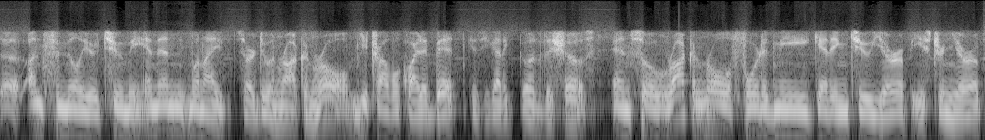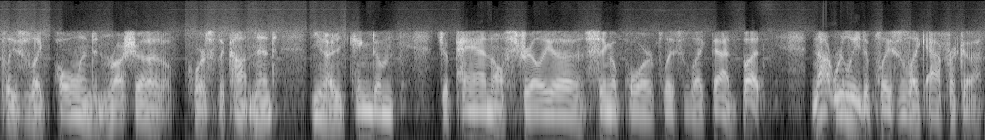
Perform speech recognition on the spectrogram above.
uh, unfamiliar to me. And then when I started doing rock and roll, you travel quite a bit because you got to go to the shows. And so rock and roll afforded me getting to Europe, Eastern Europe, places like Poland and Russia, of course, the continent, the United Kingdom, Japan, Australia, Singapore, places like that. But not really to places like Africa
